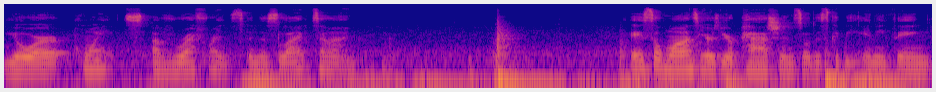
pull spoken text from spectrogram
your points of reference in this lifetime. Ace of Wands here is your passion, so this could be anything.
